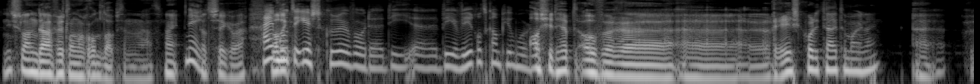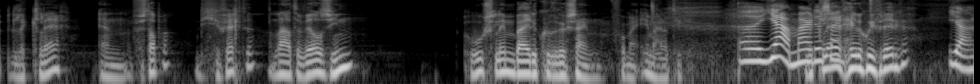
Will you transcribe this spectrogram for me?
Niet zolang daar Vettel nog rondloopt inderdaad. Nee, Nee. dat is zeker waar. Hij Wat moet ik- de eerste coureur worden die weer wereldkampioen wordt. Als je het hebt over racekwaliteiten, Marjolein. Leclerc en Verstappen, die gevechten, laten wel zien hoe slim beide coureurs zijn, voor mij, in mijn optiek. Eh, ja, maar er Leclerc, zijn... hele goede verdediger. ja,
